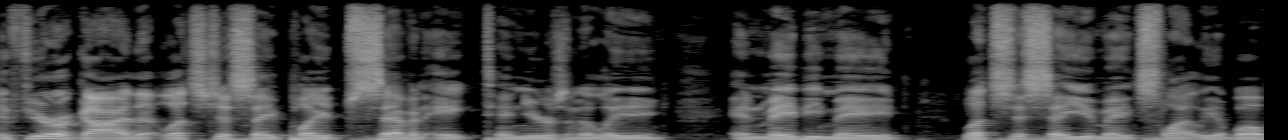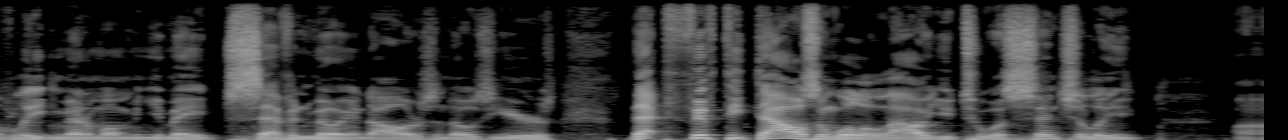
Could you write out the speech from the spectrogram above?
if you're a guy that let's just say played seven, eight, ten years in the league and maybe made let's just say you made slightly above league minimum and you made seven million dollars in those years, that fifty thousand will allow you to essentially uh,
